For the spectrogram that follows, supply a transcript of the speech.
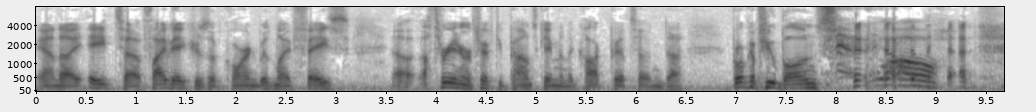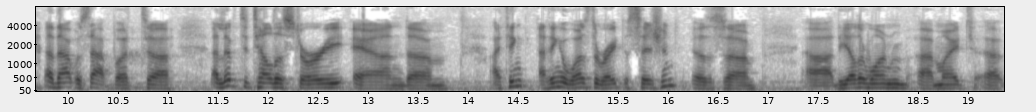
And I ate uh, five acres of corn with my face. Uh, 350 pounds came in the cockpit and uh, broke a few bones. And that was that. But uh, I lived to tell the story, and um, I think I think it was the right decision. As um, uh, the other one uh, might, uh,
